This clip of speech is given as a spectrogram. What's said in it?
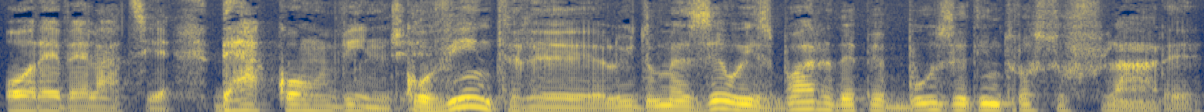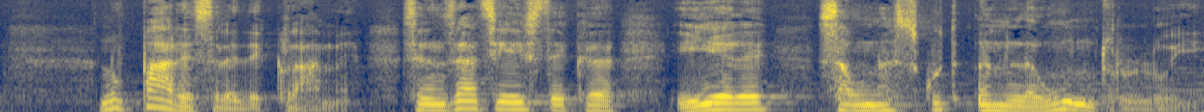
o revelație, de a convinge. Cuvintele lui Dumnezeu îi zboară de pe buze dintr-o suflare. Nu pare să le declame. Senzația este că ele s-au născut în lăuntrul lui.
